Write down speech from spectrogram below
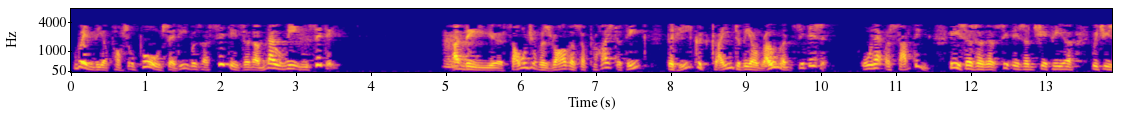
when the apostle Paul said he was a citizen of no mean city. And the uh, soldier was rather surprised to think that he could claim to be a Roman citizen. Oh, that was something. He says of a citizenship here which is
